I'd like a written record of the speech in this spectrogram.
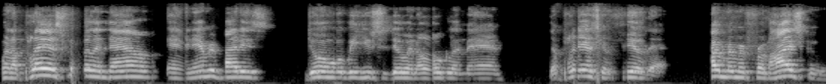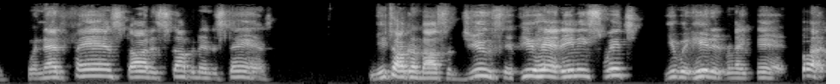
when a player's feeling down and everybody's doing what we used to do in Oakland, man, the players can feel that. I remember from high school when that fan started stumping in the stands. You talking about some juice. If you had any switch, you would hit it right there. But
